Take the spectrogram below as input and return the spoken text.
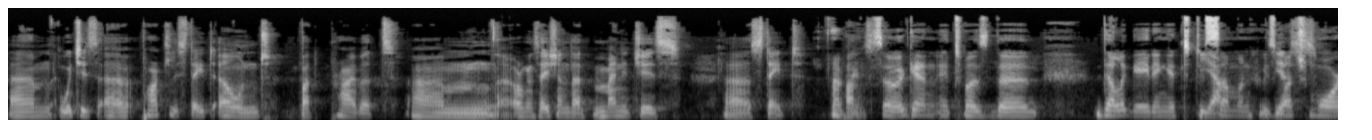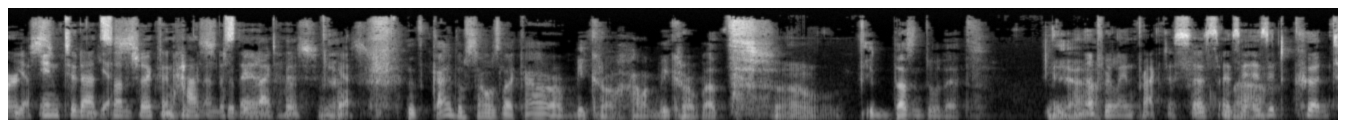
um, which is a partly state-owned but private um, organization that manages uh, state Okay, funds. so again, it was the delegating it to Yeah. someone who's Yes. much more Yes. into that Yes. subject and who has can to be like this. Yes. That kind of sounds like our BICRO, Hamak Bikro, but um, it doesn't do that. Yeah. Not really in practice as as, No. as it could.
